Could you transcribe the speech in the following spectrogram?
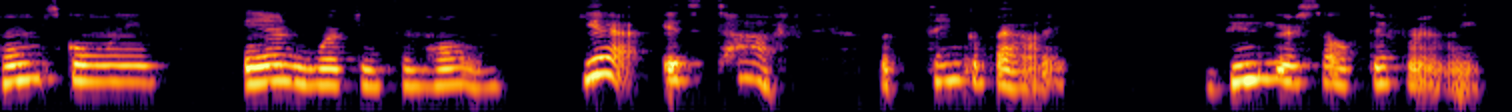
homeschooling and working from home? Yeah, it's tough, but think about it. View yourself differently.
